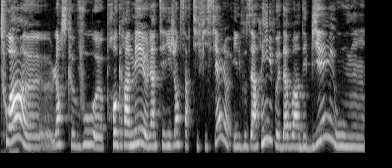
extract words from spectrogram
toi, euh, lorsque vous euh, programmez l'intelligence artificielle, il vous arrive d'avoir des biais ou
